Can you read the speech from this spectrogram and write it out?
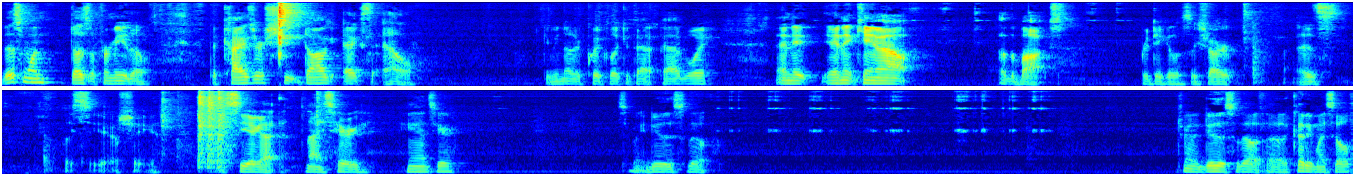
This one does it for me though. The Kizer Sheepdog XL. Give me another quick look at that bad boy. And it and it came out of the box. ridiculously sharp. It's, let's see, I'll show you. Let's see, I got nice hairy hands here. If I can do this without trying to do this without uh, cutting myself.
